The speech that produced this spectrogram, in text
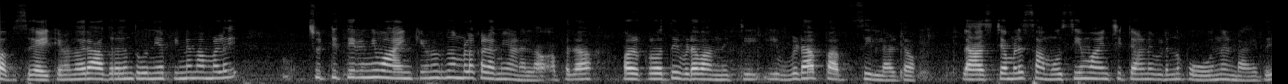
പബ്സ് കഴിക്കണം എന്നൊരാഗ്രഹം തോന്നിയാൽ പിന്നെ നമ്മൾ ചുറ്റിത്തിരിഞ്ഞ് വാങ്ങിക്കുന്നത് നമ്മളെ കടമയാണല്ലോ. അപ്പോൾ ഇതാ ഒഴക്കുളത്ത് ഇവിടെ വന്നിട്ട് ഇവിടെ പബ്സ് ഇല്ല കേട്ടോ ലാസ്റ്റ് നമ്മൾ സമൂസയും വാങ്ങിച്ചിട്ടാണ് ഇവിടുന്ന് പോകുന്നുണ്ടായത്.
